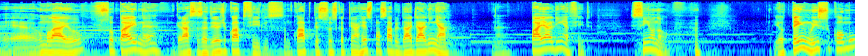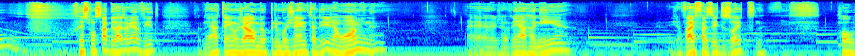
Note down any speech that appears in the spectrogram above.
É, vamos lá, eu sou pai, né? Graças a Deus, de quatro filhos. São quatro pessoas que eu tenho a responsabilidade de alinhar. Né? Pai alinha, filho. Sim ou não? Eu tenho isso como responsabilidade da minha vida. Né? Tenho já o meu primogênito ali, já um homem, né? É, já vem a Raninha, já vai fazer 18, né? Oh,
